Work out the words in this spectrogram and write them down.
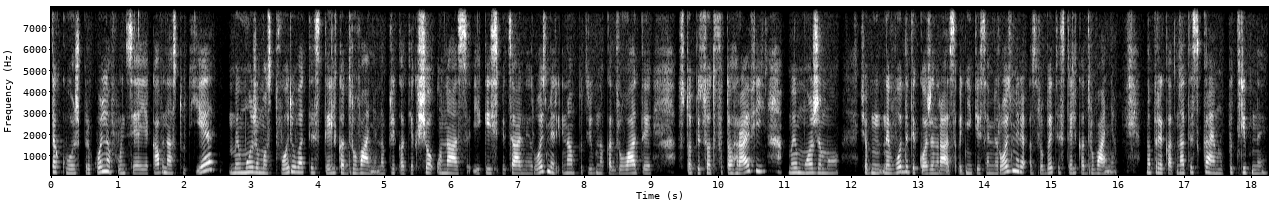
Також прикольна функція, яка в нас тут є, ми можемо створювати стиль кадрування. Наприклад, якщо у нас якийсь спеціальний розмір і нам потрібно кадрувати 100-500 фотографій, ми можемо, щоб не вводити кожен раз одні ті самі розміри, а зробити стиль кадрування. Наприклад, натискаємо потрібний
